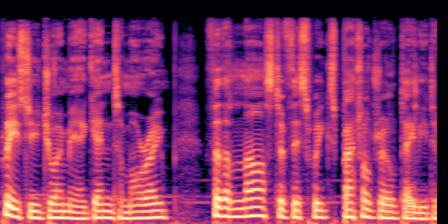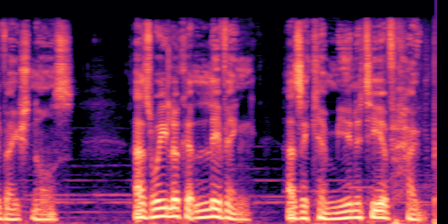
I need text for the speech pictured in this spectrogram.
Please do join me again tomorrow for the last of this week's Battle Drill Daily Devotionals as we look at living as a community of hope.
